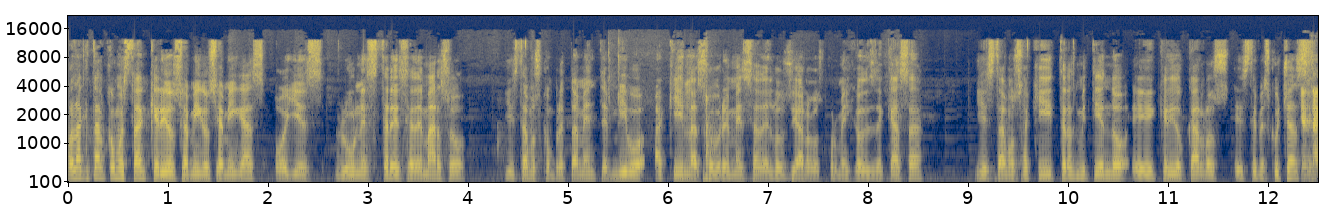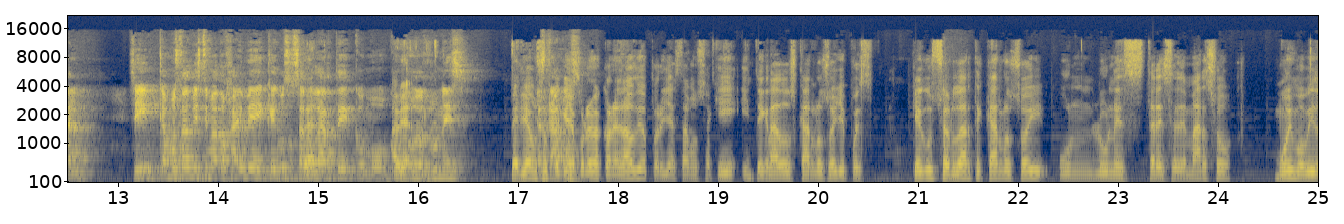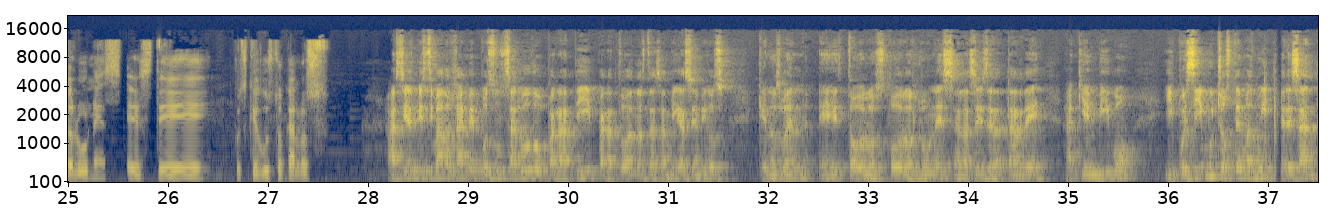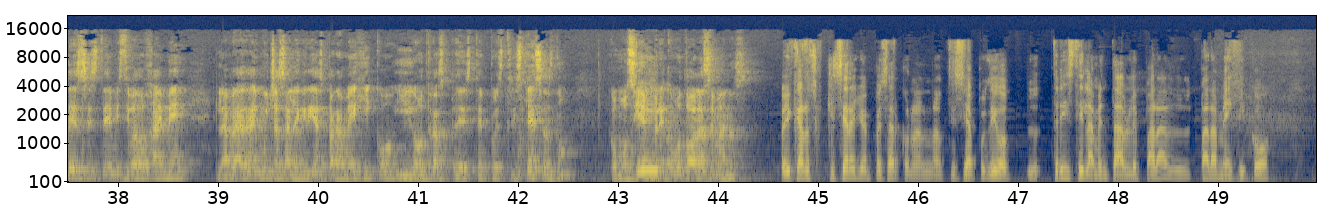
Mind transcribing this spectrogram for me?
Hola, ¿qué tal? ¿Cómo están, queridos amigos y amigas? Hoy es lunes 13 de marzo y estamos completamente en vivo aquí en la sobremesa de los diálogos por México desde casa y estamos aquí transmitiendo. Eh, querido Carlos, este, ¿me escuchas? ¿Qué tal? Sí, ¿cómo estás, mi estimado Jaime? Qué gusto saludarte como, todos los lunes. Teníamos un pequeño problema con el audio, pero ya estamos aquí integrados. Carlos, oye, pues qué gusto saludarte, Carlos. Hoy un lunes 13 de marzo, muy movido lunes. Este, pues qué gusto, Carlos. Así es, mi estimado Jaime, pues un saludo para ti, para todas nuestras amigas y amigos que nos ven eh, todos, los, todos los lunes a las 6 de la tarde aquí en vivo. Y pues sí, muchos temas muy interesantes, este, mi estimado Jaime. La verdad, hay muchas alegrías para México y otras este, pues tristezas, ¿no? Como siempre, como todas las semanas. Oye, Carlos, quisiera yo empezar con una noticia, pues digo, triste y lamentable para, para México.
